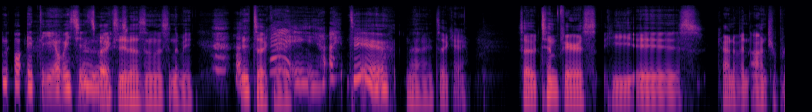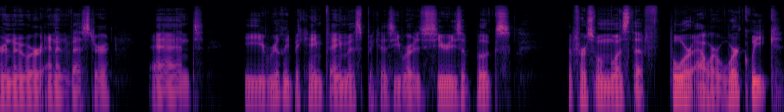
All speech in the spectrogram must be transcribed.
no idea which is which. Alexia doesn't listen to me. It's okay. Hey, I do. No, it's okay. So Tim Ferriss, he is kind of an entrepreneur and investor, and he really became famous because he wrote a series of books. The first one was the Four Hour Work Week,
